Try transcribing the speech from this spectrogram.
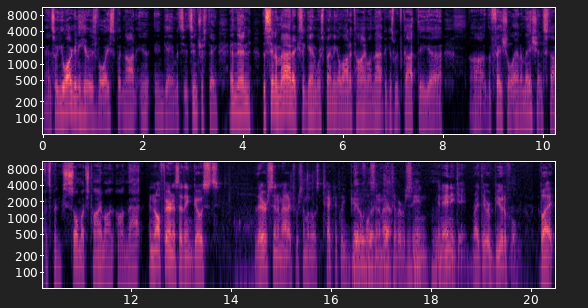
And so you are going to hear his voice, but not in, in game. It's, it's interesting. And then the cinematics, again, we're spending a lot of time on that because we've got the, uh, uh, the facial animation stuff. It's spending so much time on, on that. And in all fairness, I think Ghosts, their cinematics were some of the most technically beautiful cinematics yeah. I've ever mm-hmm, seen mm-hmm. in any game, right? They were beautiful, but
